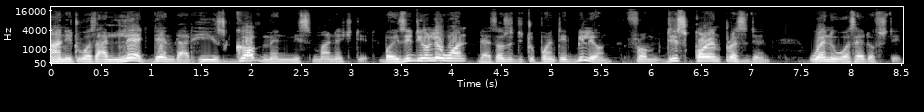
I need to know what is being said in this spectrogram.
And it was alleged then that his government mismanaged it. But is it the only one? There's also the 2.8 billion from this current president when he was head of state.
